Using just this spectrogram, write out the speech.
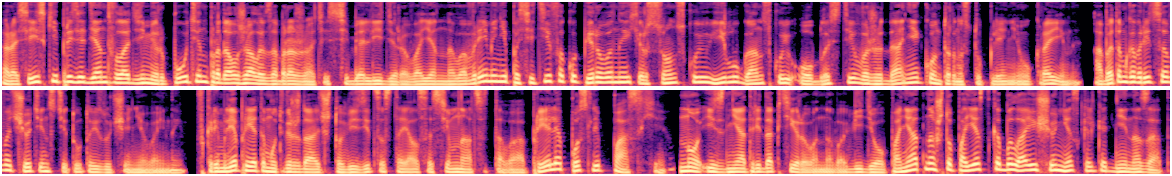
Российский президент Владимир Путин продолжал изображать из себя лидера военного времени, посетив оккупированные Херсонскую и Луганскую области в ожидании контрнаступления Украины. Об этом говорится в отчете Института изучения войны. В Кремле при этом утверждают, что визит состоялся 17 апреля после Пасхи. Но из неотредактированного видео понятно, что поездка была еще несколько дней назад.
